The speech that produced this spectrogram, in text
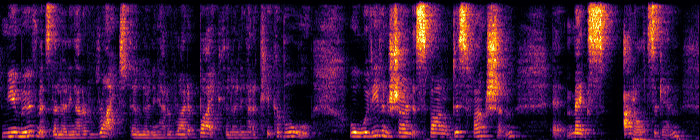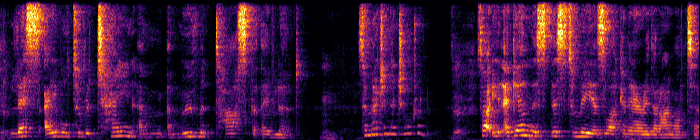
new movements. They're learning how to write. They're learning how to ride a bike. They're learning how to kick a ball. Well we've even shown that spinal dysfunction uh, makes adults again Yeah. less able to retain a, a movement task that they've learned Mm. so imagine their children Yeah. so again this this to me is like an area that I want to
